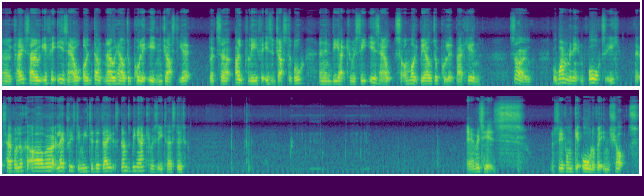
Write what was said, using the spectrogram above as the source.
Okay, so if it is out, I don't know how to pull it in just yet. But uh, hopefully if it is adjustable and the accuracy is out, I might be able to pull it back in. So, for 1 minute and 40, let's have a look at our uh, electricity meter today that's going to be accuracy tested. There it is. See if I can get all of it in shots.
